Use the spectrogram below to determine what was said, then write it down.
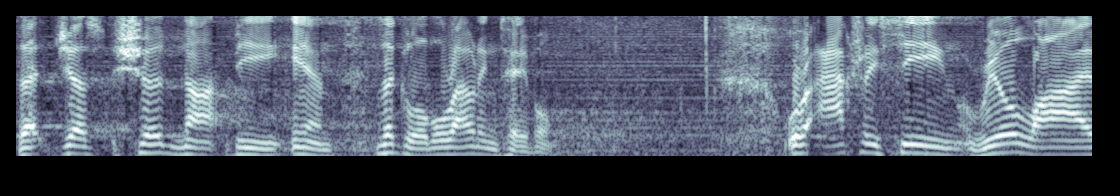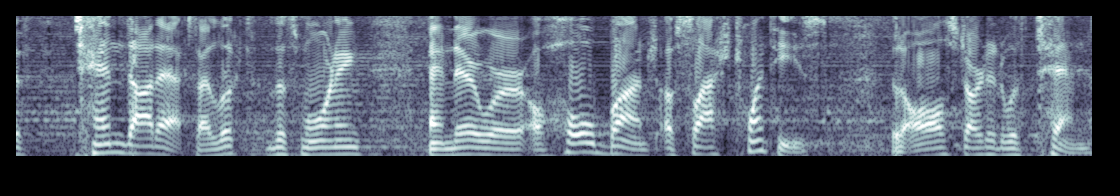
that just should not be in the global routing table. We're actually seeing real live 10.x. I looked this morning and there were a whole bunch of slash 20s that all started with 10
